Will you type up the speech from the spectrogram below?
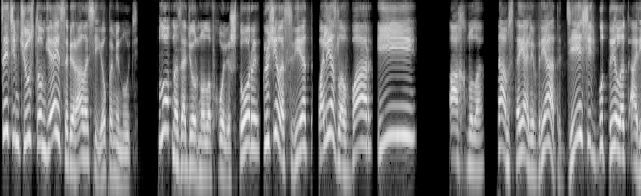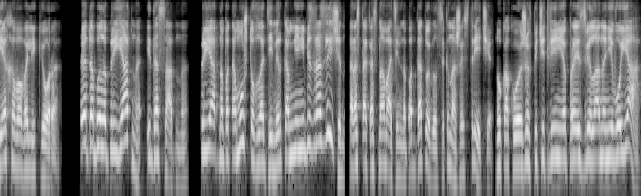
С этим чувством я и собиралась ее помянуть. Плотно задернула в холле шторы, включила свет, полезла в бар и... Ахнула. Там стояли в ряд десять бутылок орехового ликера. Это было приятно и досадно. Приятно потому, что Владимир ко мне не безразличен, раз так основательно подготовился к нашей встрече. Но какое же впечатление произвела на него я?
